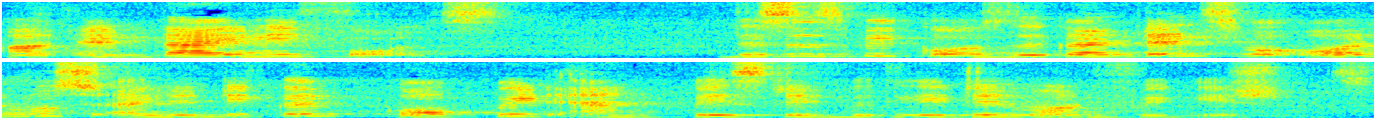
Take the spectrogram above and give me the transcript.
are entirely false. This is because the contents were almost identical, copied and pasted with little modifications.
